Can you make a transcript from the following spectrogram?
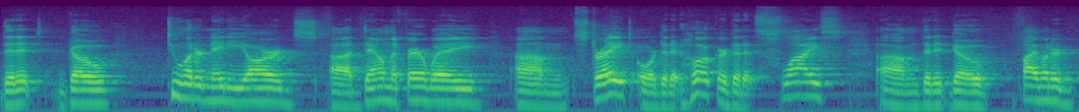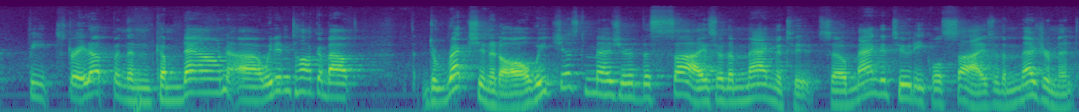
Did it go 280 yards uh, down the fairway um, straight, or did it hook, or did it slice? Um, did it go 500 feet straight up and then come down? Uh, we didn't talk about direction at all. We just measured the size or the magnitude. So magnitude equals size or the measurement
